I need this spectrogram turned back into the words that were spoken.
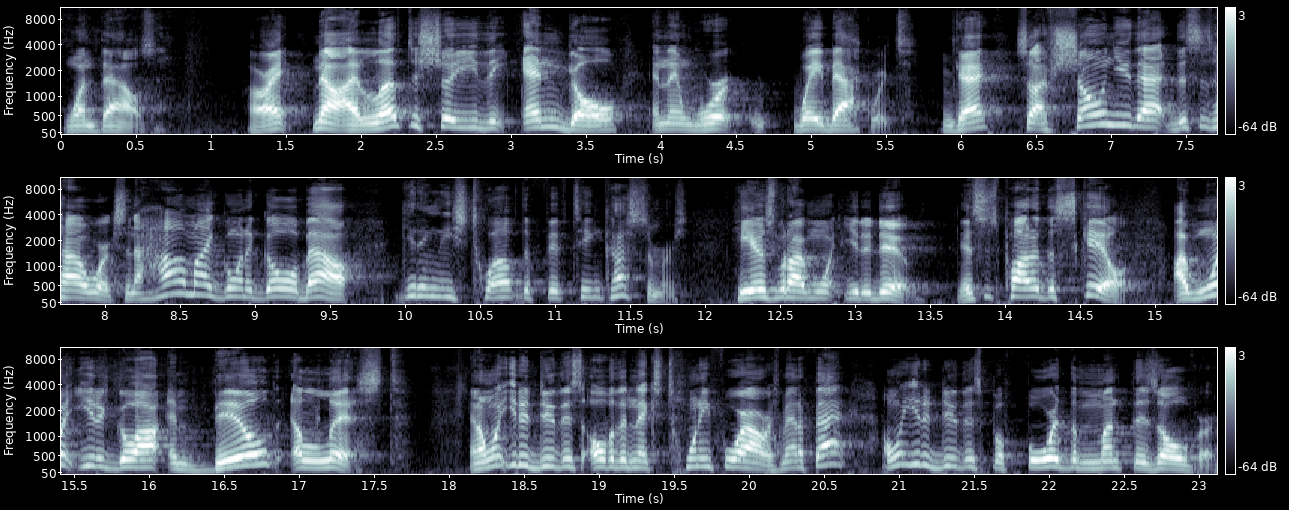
1000. All right. Now, I love to show you the end goal and then work way backwards. Okay? So I've shown you that this is how it works. So now, how am I going to go about getting these 12 to 15 customers? Here's what I want you to do. This is part of the skill. I want you to go out and build a list. And I want you to do this over the next 24 hours. Matter of fact, I want you to do this before the month is over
